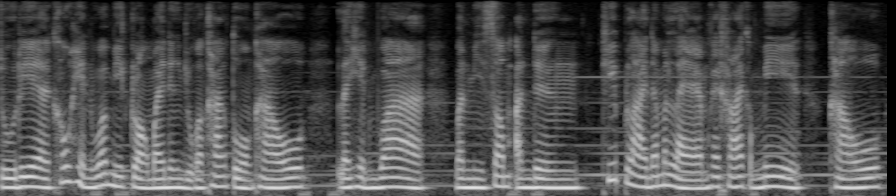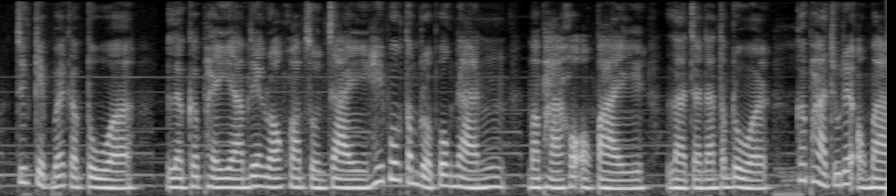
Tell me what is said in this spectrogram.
จูเลียตเขาเห็นว่ามีกล่องใบหนึ่งอยู่ข้างๆตัวของเขา และเห็นว่ามันมีซ่อมอันหนึ่งที่ปลายนั้นมันแหลมคล้ายๆกับมีด เขาจึงเก็บไว้กับตัว แล้วก็พยายามเรียกร้องความสนใจให้พวกตำรวจพวกนั้น มาพาเขาออกไป หลังจากนั้นตำรวจก็พาจูเลียออกมา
